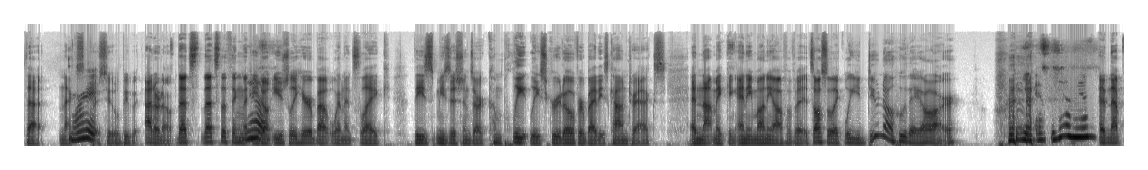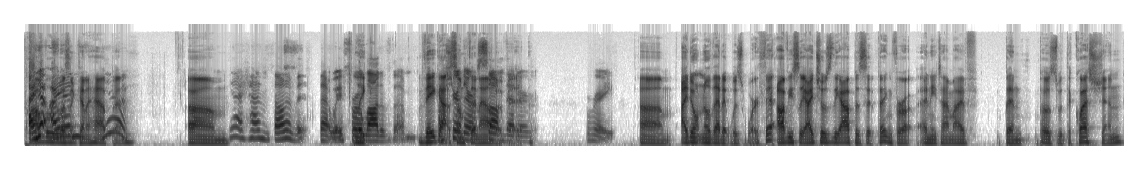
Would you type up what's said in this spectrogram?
that next Right. pursuit will be I don't know. That's that's the thing that you don't usually hear about when it's like these musicians are completely screwed over by these contracts and not making any money off of it. It's also like, well, you do know who they are, yeah, yeah man and that I know- probably I wasn't going to happen. Um yeah i hadn't thought of it that way for Like, a lot of them they got sure something out of that it. are right um I don't know that it was worth it. Obviously, I chose the opposite thing for any time I've been posed with the question.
